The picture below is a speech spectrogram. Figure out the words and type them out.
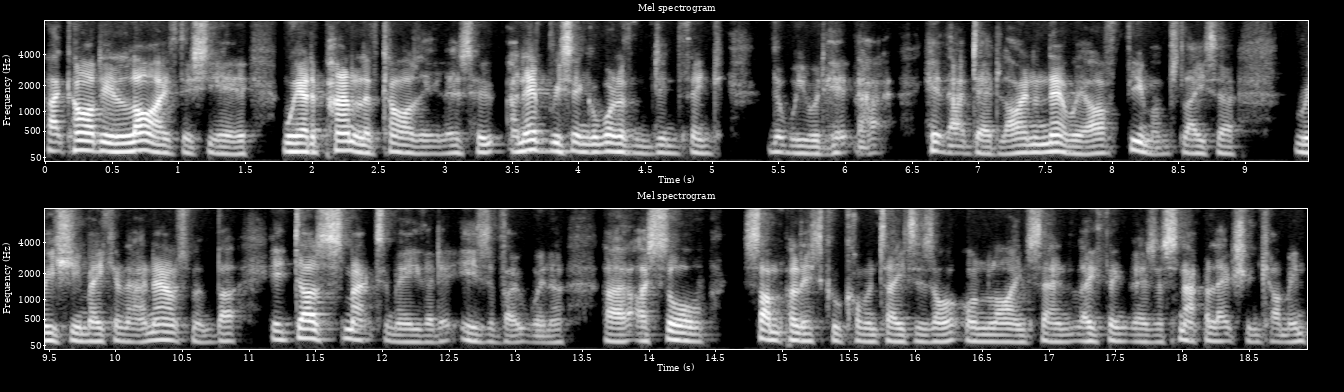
at Car Dealer Live this year, we had a panel of car dealers who, and every single one of them didn't think that we would hit that hit that deadline. And there we are, a few months later, Rishi making that announcement. But it does smack to me that it is a vote winner. Uh, I saw some political commentators on, online saying they think there's a snap election coming,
